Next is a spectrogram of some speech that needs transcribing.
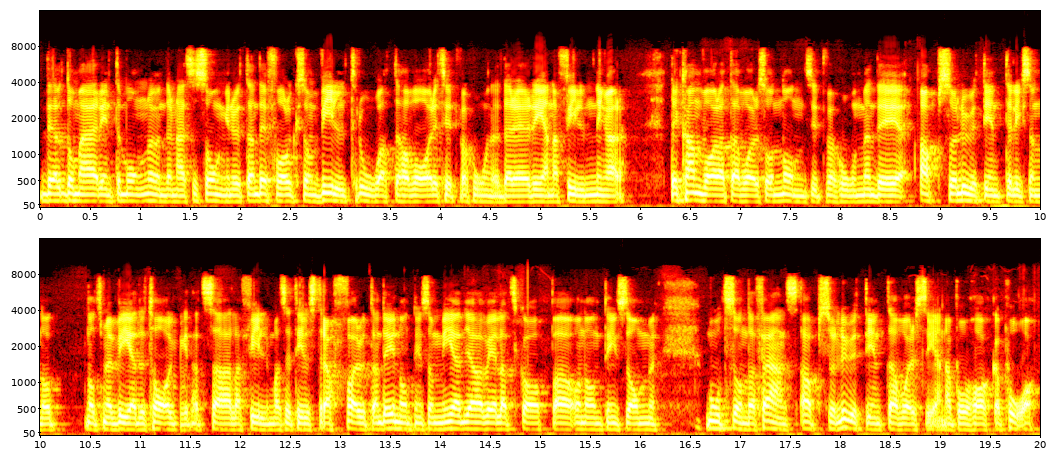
de är inte många under den här säsongen utan det är folk som vill tro att det har varit situationer där det är rena filmningar. Det kan vara att det har varit så någon situation men det är absolut inte liksom något, något som är vedertaget att Salah filmar sig till straffar utan det är någonting som media har velat skapa och någonting som motståndarfans absolut inte har varit sena på att haka på.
